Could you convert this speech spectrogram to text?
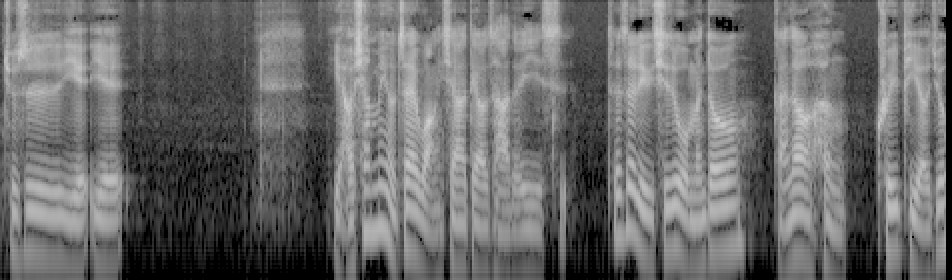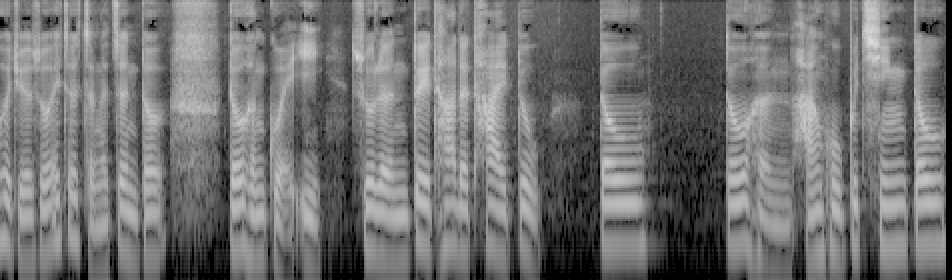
就是也也好像没有再往下调查的意思。在这里，其实我们都感到很 creepy 哦，就会觉得说，哎，这整个镇都都很诡异，所有人对他的态度都都很含糊不清，都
